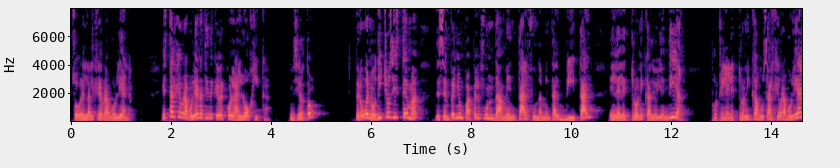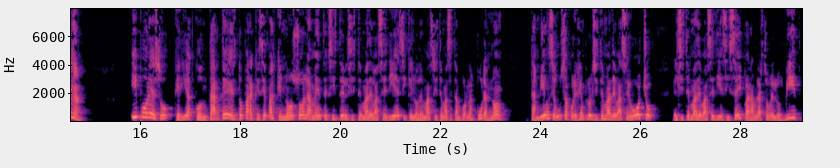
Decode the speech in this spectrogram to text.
sobre el álgebra booleana. Esta álgebra booleana tiene que ver con la lógica, ¿no es cierto? Pero bueno, dicho sistema desempeña un papel fundamental, fundamental, vital en la electrónica de hoy en día, porque la electrónica usa álgebra booleana. Y por eso quería contarte esto para que sepas que no solamente existe el sistema de base 10 y que los demás sistemas están por las puras, no. También se usa, por ejemplo, el sistema de base 8 el sistema de base 16 para hablar sobre los bits,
